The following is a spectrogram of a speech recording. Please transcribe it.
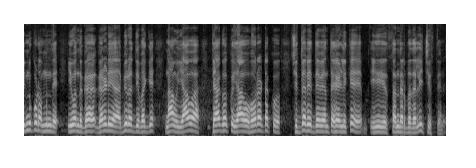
ಇನ್ನು ಕೂಡ ಮುಂದೆ ಈ ಒಂದು ಗ ಗರಡಿಯ ಅಭಿವೃದ್ಧಿ ಬಗ್ಗೆ ನಾವು ಯಾವ ತ್ಯಾಗಕ್ಕೂ ಯಾವ ಹೋರಾಟಕ್ಕೂ ಸಿದ್ಧರಿದ್ದೇವೆ ಅಂತ ಹೇಳಲಿಕ್ಕೆ ಈ ಸಂದರ್ಭದಲ್ಲಿ ಇಚ್ಛಿಸ್ತೇನೆ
